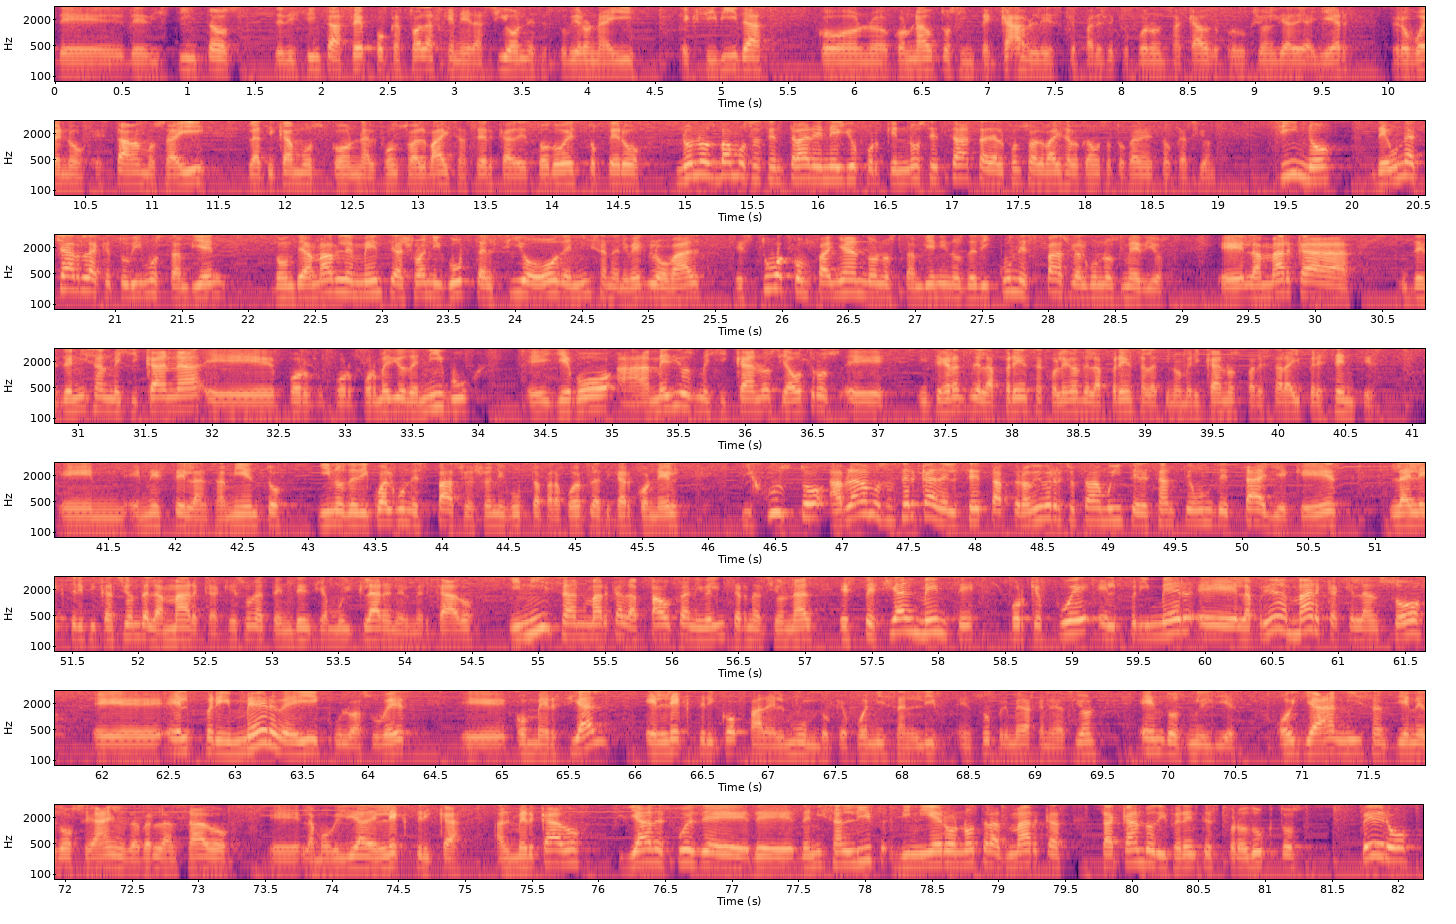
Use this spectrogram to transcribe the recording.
distintos, de distintas épocas, todas las generaciones estuvieron ahí exhibidas con, autos impecables que parece que fueron sacados de producción el día de ayer. Pero bueno, estábamos ahí, platicamos con Alfonso Albaiz acerca de todo esto, pero no nos vamos a centrar en ello porque no se trata de Alfonso Albaiz a lo que vamos a tocar en esta ocasión, sino de una charla que tuvimos también donde amablemente Ashwani Gupta, el CEO de Nissan a nivel global, estuvo acompañándonos también y nos dedicó un espacio a algunos medios. Eh, la marca desde Nissan Mexicana, eh, por, por, medio de Nibu, eh, llevó a medios mexicanos y a otros eh, integrantes de la prensa, colegas de la prensa latinoamericanos, para estar ahí presentes en, este lanzamiento y nos dedicó algún espacio a Shani Gupta para poder platicar con él. Y justo hablábamos acerca del Z, pero a mí me resultaba muy interesante un detalle que es la electrificación de la marca, que es una tendencia muy clara en el mercado. Y Nissan marca la pauta a nivel internacional, especialmente porque fue el primer, eh, la primera marca que lanzó eh, el primer vehículo a su vez eh, comercial eléctrico para el mundo, que fue Nissan Leaf en su primera generación en 2010. Hoy ya Nissan tiene 12 años de haber lanzado eh, la movilidad eléctrica al mercado. Ya después de, Nissan Leaf vinieron otras marcas sacando diferentes productos, pero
